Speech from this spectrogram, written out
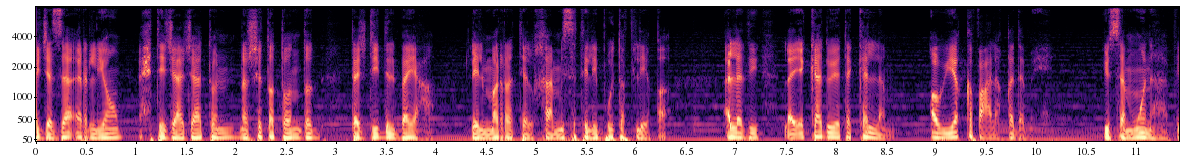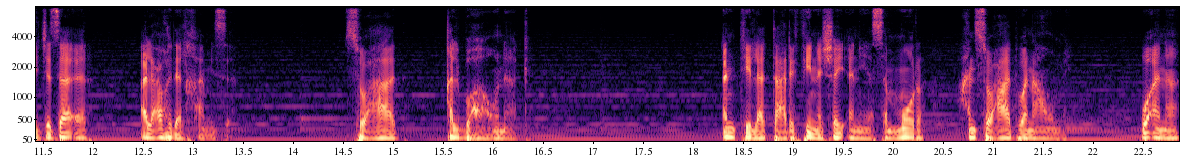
الجزائر اليوم احتجاجات نشطة ضد تجديد البيعة للمرة الخامسة لبوتفليقة الذي لا يكاد يتكلم أو يقف على قدمه يسمونها في الجزائر العهدة الخامسة سعاد قلبها هناك. أنت لا تعرفين شيئا يا سمور عن سعاد ونعومي وأنا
